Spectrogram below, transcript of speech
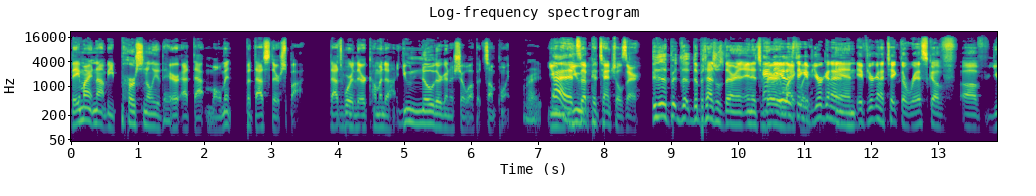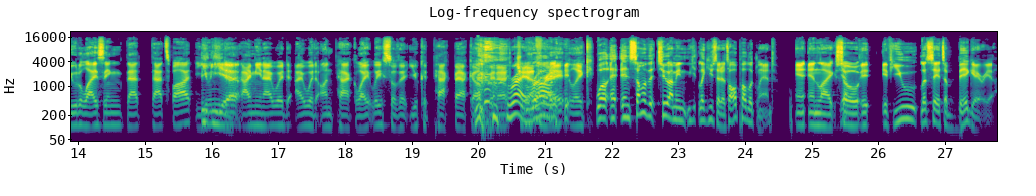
They might not be personally there at that moment, but that's their spot. That's where Mhm. they're coming to. You know they're going to show up at some point. Right. You, yeah, it's you, the potential's there. the, the, the potential's there, and, and it's And very the other likely. thing, if you're gonna And- if you're gonna take the risk of of utilizing that that spot, you need Yeah. to. I mean, I would I would unpack lightly so that you could pack back up in a Right, jiff, right. right? Like Well, a- and some of it too. I mean, like you said, it's all public land, and, and like so, it, if you let's say it's a big area,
